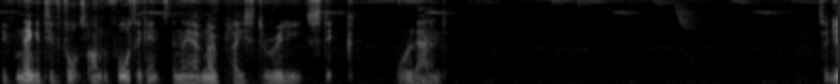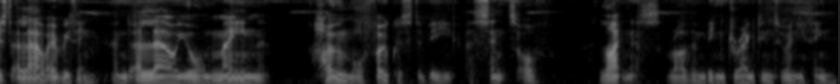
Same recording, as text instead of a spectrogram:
if negative thoughts aren't fought against, then they have no place to really stick or land. So just allow everything and allow your main home or focus to be a sense of lightness rather than being dragged into anything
